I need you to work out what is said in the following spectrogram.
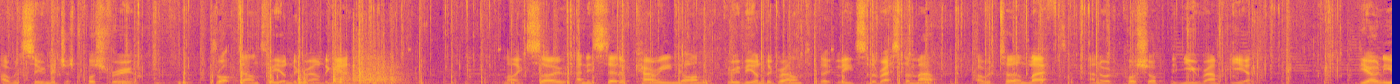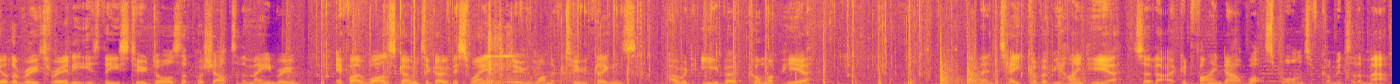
I would sooner just push through, drop down to the underground again, like so. And instead of carrying on through the underground that leads to the rest of the map, I would turn left and I would push up the new ramp here. The only other route really is these two doors that push out to the main room. If I was going to go this way, I would do one of two things. I would either come up here and then take cover behind here so that I could find out what spawns have come into the map.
